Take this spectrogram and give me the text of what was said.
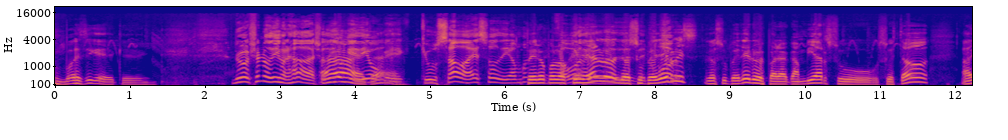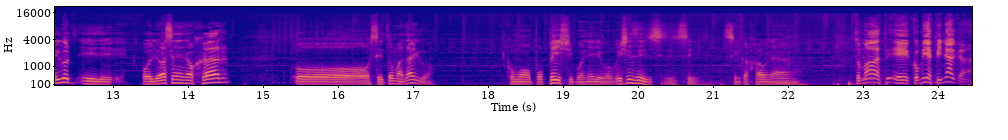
Vos decís que, que- No, yo no digo nada, yo Ah, digo que digo claro. que, que usaba eso, digamos. Pero por lo general del- los, superhéroes, los superhéroes para cambiar su, su estado, algo eh, o lo hacen enojar o se toman algo. Como Popeye, ponele. Popeye se, se, se- se encajaba una. Tomaba eh, comía espinaca.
